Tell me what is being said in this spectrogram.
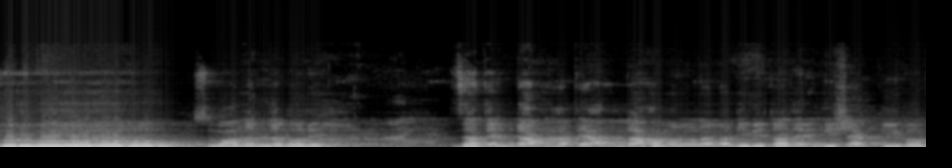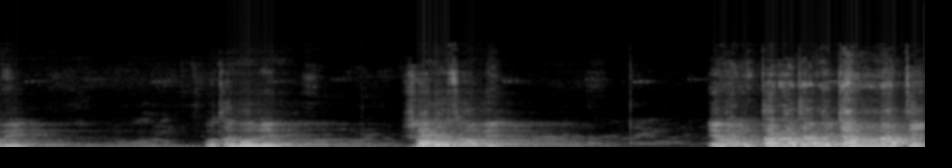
করব সুবহানাল্লাহ বলে যাদের ডান হাতে আল্লাহ আমল নামা দিবে তাদের হিসাব কি হবে কথা বলে সহজ হবে এবং তারা যাবে জান্নাতে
